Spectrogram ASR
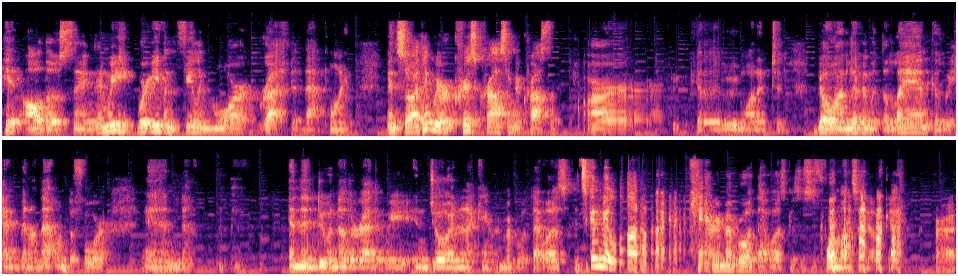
hit all those things. And we were even feeling more rushed at that point. And so I think we were crisscrossing across the park because we wanted to go on living with the land because we hadn't been on that one before. And and then do another ride that we enjoyed, and I can't remember what that was. It's going to be a lot of I can't remember what that was because this is four months ago. Okay. All right.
